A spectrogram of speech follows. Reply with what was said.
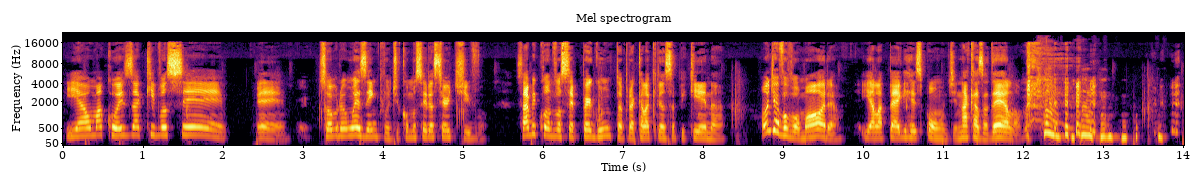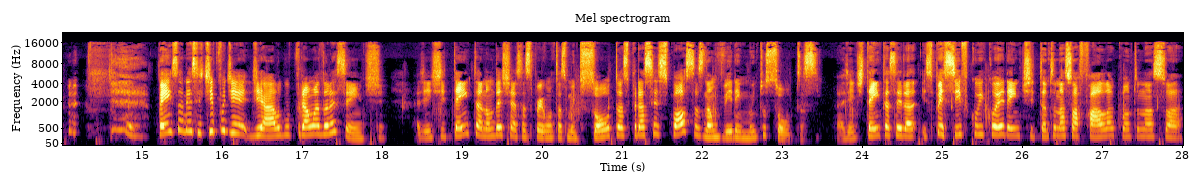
E é uma coisa que você. É, sobre um exemplo de como ser assertivo. Sabe quando você pergunta para aquela criança pequena onde a vovó mora? E ela pega e responde: na casa dela? Pensa nesse tipo de diálogo para um adolescente. A gente tenta não deixar essas perguntas muito soltas para as respostas não virem muito soltas. A gente tenta ser específico e coerente, tanto na sua fala quanto na sua.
